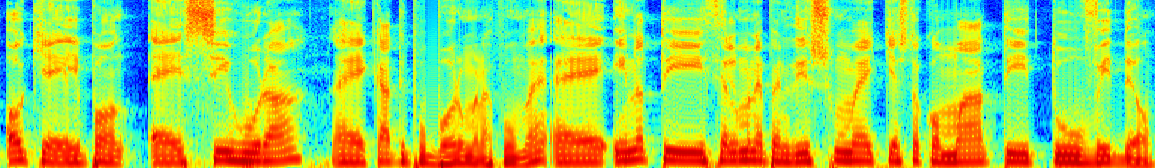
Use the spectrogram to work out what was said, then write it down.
OK, mm. λοιπόν, ε, σίγουρα ε, κάτι που μπορούμε να πούμε ε, είναι ότι θέλουμε να επενδύσουμε και στο κομμάτι του βίντεο.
